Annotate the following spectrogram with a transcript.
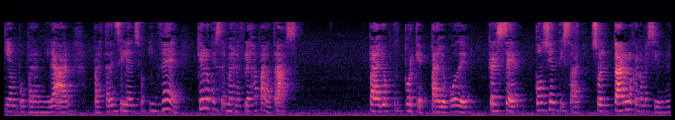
tiempo para mirar, para estar en silencio y ver qué es lo que se me refleja para atrás para yo, ¿por qué? Para yo poder crecer, concientizar, soltar lo que no me sirve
